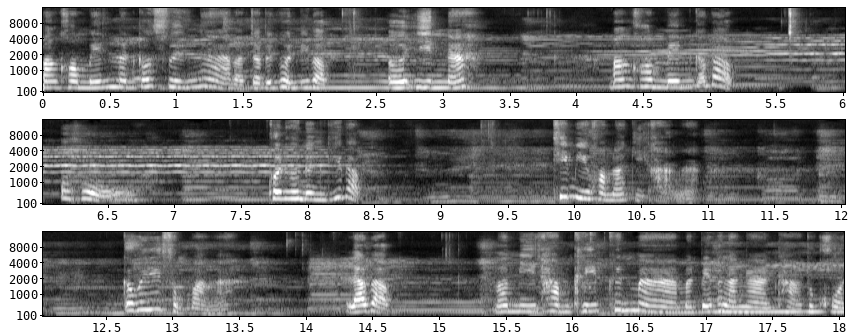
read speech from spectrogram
บางคอมเมนต์มันก็ซึ้งอะแบบจะเป็นคนที่แบบเอออินนะ บางคอมเมนต์ก็แบบ โอ้โห คนคนหนึ่งที่แบบ ที่มีความรักกี่ครั้งอะ ก็ไม่ได้สมหวังอะ แล้วแบบ มันมีทำคลิปขึ้นมา มันเป็นพลังงานค่ะทุกคน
